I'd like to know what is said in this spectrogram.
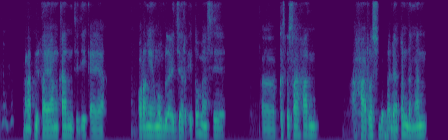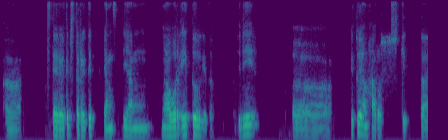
sangat disayangkan. Jadi kayak orang yang mau belajar itu masih uh, kesusahan harus berhadapan dengan uh, stereotip-stereotip yang yang ngawur itu gitu. Jadi uh, itu yang harus kita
